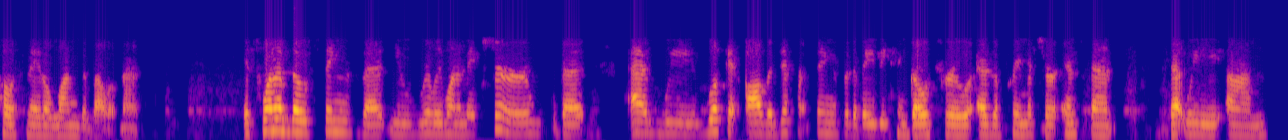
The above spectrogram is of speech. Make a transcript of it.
postnatal lung development. It's one of those things that you really want to make sure that as we look at all the different things that a baby can go through as a premature infant, that we um,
